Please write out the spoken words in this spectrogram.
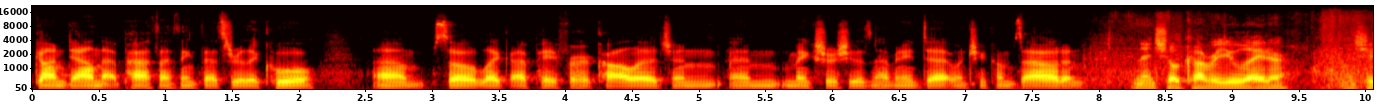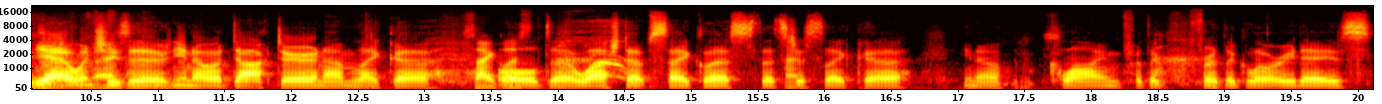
gone down that path, I think that's really cool. Um, so like I pay for her college and, and make sure she doesn't have any debt when she comes out and and then she'll cover you later. When she's yeah at- when right. she's a you know a doctor and I'm like a Cyclist. old uh, washed up cyclist that's Right. just like uh, you know clawing for the for the glory days.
